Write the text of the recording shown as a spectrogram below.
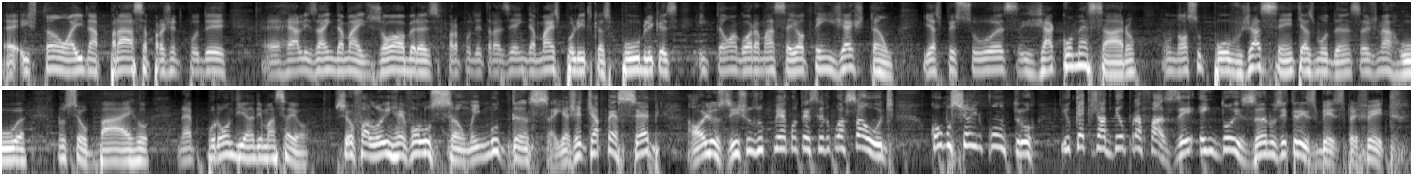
eh, estão aí na praça para a gente poder eh, realizar ainda mais obras, para poder trazer ainda mais políticas públicas. Então agora Maceió tem gestão e as pessoas já começaram, o nosso povo já sente as mudanças na rua, no seu bairro, né, por onde anda em Maceió. O senhor falou em revolução, em mudança, e a gente já percebe, a olhos vistos, o que vem acontecendo com a saúde. Como o senhor encontrou e o que é que já deu para fazer em dois anos e três meses, prefeito?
